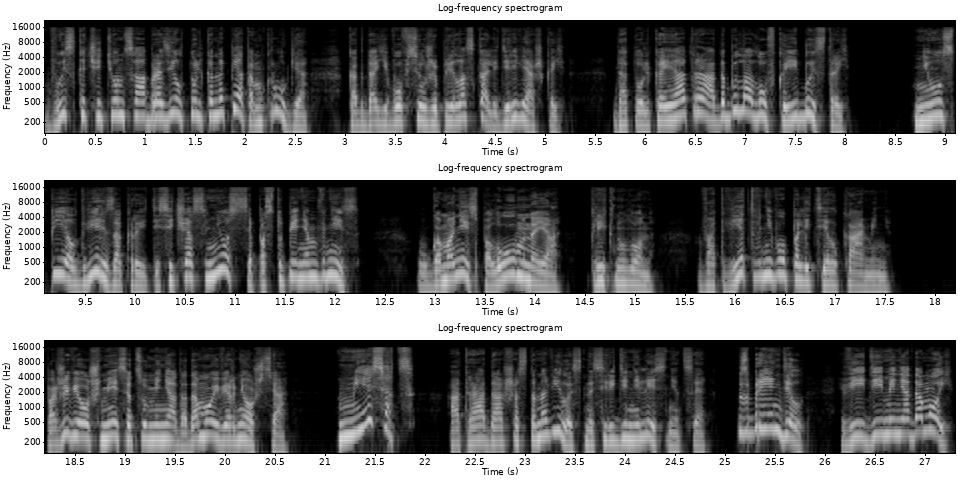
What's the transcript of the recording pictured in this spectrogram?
Выскочить он сообразил только на пятом круге, когда его все же приласкали деревяшкой. Да только и отрада была ловкой и быстрой. Не успел дверь закрыть и сейчас несся по ступеням вниз. «Угомонись, полуумная!» — крикнул он. В ответ в него полетел камень. «Поживешь месяц у меня, да домой вернешься!» «Месяц?» Отрада аж остановилась на середине лестницы. «Сбрендил! Веди меня домой!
